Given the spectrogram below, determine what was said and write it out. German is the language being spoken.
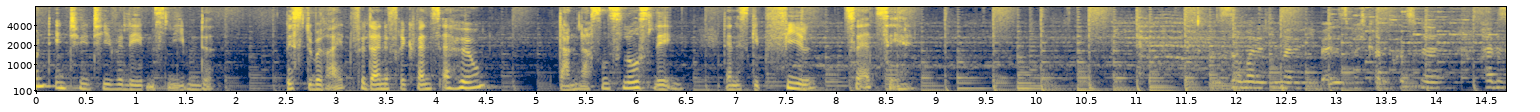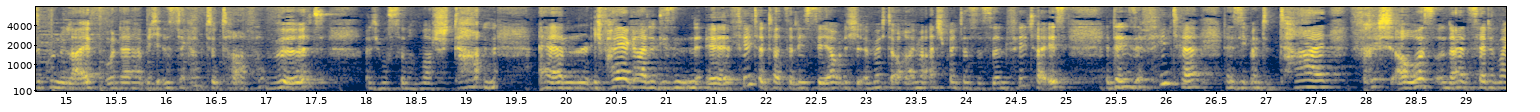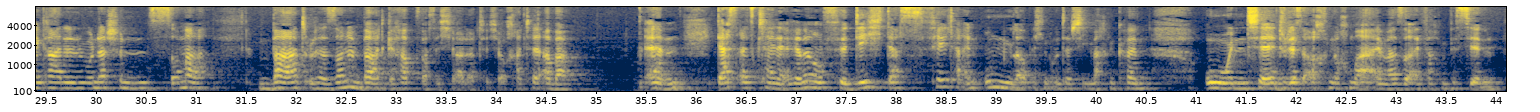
und intuitive Lebensliebende. Bist du bereit für deine Frequenzerhöhung? Dann lass uns loslegen, denn es gibt viel zu erzählen. So, meine Lieben, meine Lieben, jetzt war ich gerade kurz eine halbe Sekunde live und dann habe ich Instagram total verwirrt ich musste nochmal starten. Ähm, ich feiere gerade diesen äh, Filter tatsächlich sehr und ich äh, möchte auch einmal ansprechen, dass es ein Filter ist. Denn dieser Filter, da sieht man total frisch aus und als hätte man gerade einen wunderschönen Sommerbad oder Sonnenbad gehabt, was ich ja natürlich auch hatte, aber ähm, das als kleine Erinnerung für dich, dass Filter einen unglaublichen Unterschied machen können und äh, du das auch nochmal einmal so einfach ein bisschen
